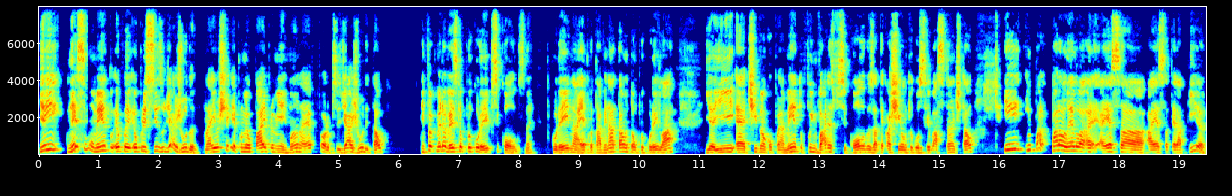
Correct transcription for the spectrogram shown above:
E aí, nesse momento, eu, eu preciso de ajuda, né? Eu cheguei pro meu pai, para minha irmã na época, falei, eu preciso de ajuda e tal. E foi a primeira vez que eu procurei psicólogos, né? Procurei, na época eu estava em Natal, então procurei lá. E aí é, tive um acompanhamento, fui em várias psicólogas, até que eu achei um que eu gostei bastante e tal. E em par paralelo a, a, essa, a essa terapia,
